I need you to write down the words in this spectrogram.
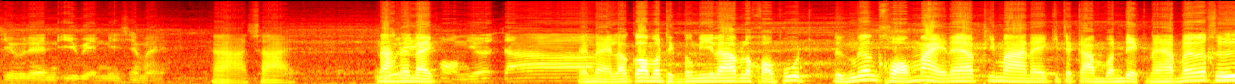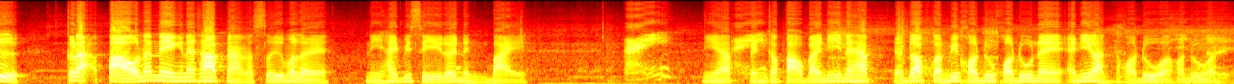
ชิลเล่นอีเวนต์นี่ใช่ไหมอ่าใช่นะอุ๊ยไหนของเยอะจ้าๆไหนๆเราก็มาถึงตรงนี้แล้วครับเราขอพูดถึงเรื่องของใหม่นะครับที่มาในกิจกรรมวันเด็กนะครับนั่นก็คือกระเป๋านั่นเองนะครับน่ะเราซื้อมาเลยนี่ให้พี่ซีด้วยหนึ่งใบไหนนี่ครับไหนเป็นกระเป๋าใบนี้นะครับเดี๋ยวดรอปก่อนพี่ขอดูขอดูในไอ้นี่ก่อนขอดูก่อนขอดูก่อนเลย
